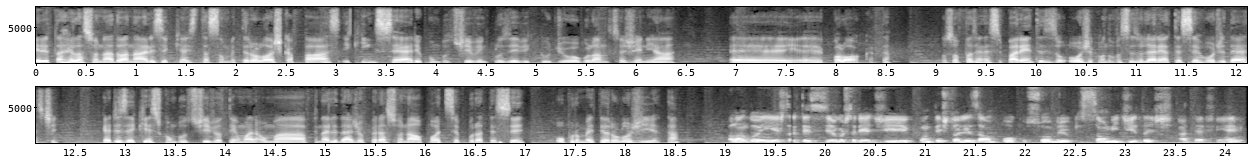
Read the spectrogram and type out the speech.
ele está relacionado à análise que a estação meteorológica faz e que insere o combustível, inclusive que o Diogo lá no CGNA é, é, coloca. Tá? Então, só fazendo esse parênteses, hoje, quando vocês olharem a TC Road Dest, quer dizer que esse combustível tem uma, uma finalidade operacional, pode ser por ATC ou por meteorologia, tá? Falando em extra TC, eu gostaria de contextualizar um pouco sobre o que são medidas ATFM.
